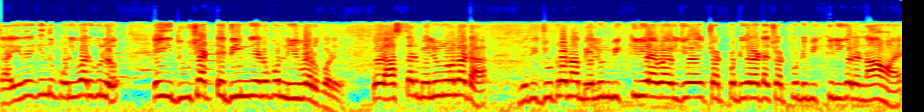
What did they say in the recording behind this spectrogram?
তাই এদের কিন্তু পরিবারগুলো এই দু চারটে দিনের ওপর নির্ভর করে। ওই রাস্তার বেলুনওয়ালাটা যদি জুটো না বেলুন বিক্রি হয় বা ওই যে চটপটি চটপটিওয়ালাটা চটপটি বিক্রি করে না হয়,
